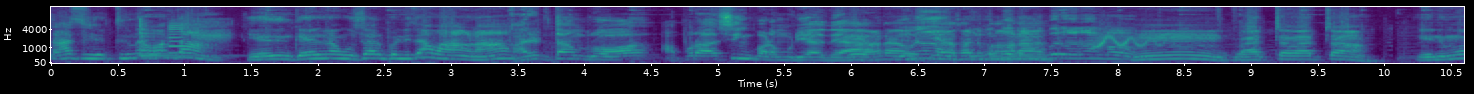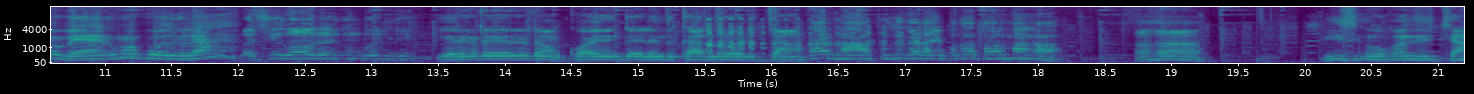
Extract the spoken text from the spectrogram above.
காசு எடுத்துக்கினா வந்தோம் எதுவும் கையில் நான் உஷார் பண்ணி தான் வாங்கினோம் கரெக்ட் தான் ப்ரோ அப்புறம் அசிங்க பட முடியாது. வரட்டும் வரட்டும். என்னமோ வேகமா போகுதுங்களா. இருக்கட்டும் இருக்கட்டும். கோயிலும் கையிலேருந்து கறந்து ஓடித்தான் நான் புது கடை இப்பதான் திறந்தாங்க. பீஸுக்கு உட்காந்துச்சா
